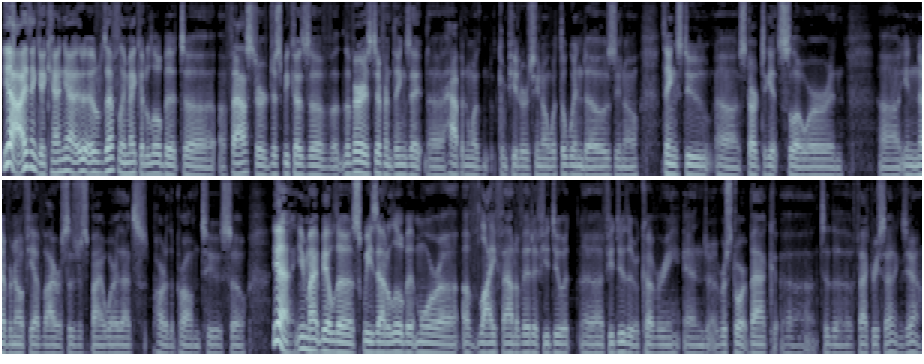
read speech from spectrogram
Yeah i think it can. Yeah it, will definitely make it a little bit uh, faster just because of the various different things that uh, happen with computers you know with the windows you know things do uh, start to get slower and uh, you never know if you have viruses or spyware. That's part of the problem too. So yeah, you might be able to squeeze out a little bit more uh, of life out of it if you do it. Uh, if you do the recovery and uh, restore it back uh, to the factory settings. Yeah.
